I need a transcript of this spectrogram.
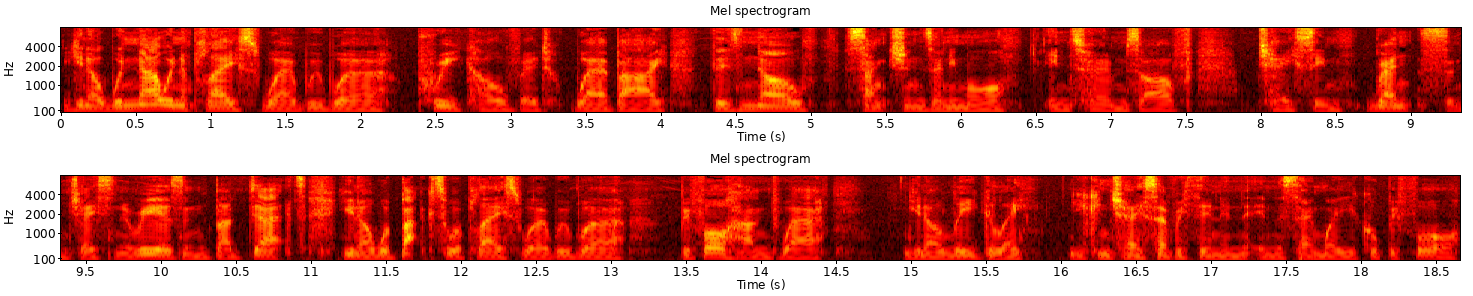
you know, we're now in a place where we were pre COVID, whereby there's no sanctions anymore in terms of chasing rents and chasing arrears and bad debt. You know, we're back to a place where we were beforehand, where, you know, legally you can chase everything in in the same way you could before.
